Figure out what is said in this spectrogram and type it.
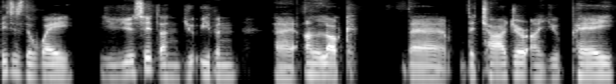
this is the way you use it and you even uh, unlock the, the charger and you pay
